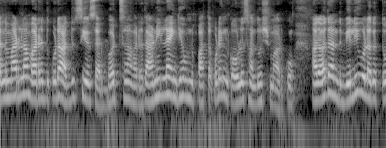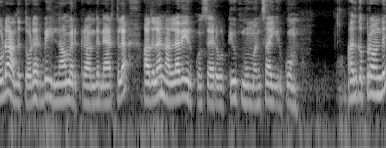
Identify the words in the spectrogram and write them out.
அந்த மாதிரிலாம் வர்றது கூட அதிசயம் சார். பேர்ட்ஸ்லாம் வர்றது. அணிலாம் எங்கேயோ ஒன்று பார்த்தா கூட எனக்கு அவ்வளோ சந்தோஷமாக இருக்கும். அதாவது அந்த வெளி உலகத்தோட அந்த தொடர்பே இல்லாமல் இருக்கிற அந்த நேரத்தில் அதெல்லாம் நல்லாவே இருக்கும் சார். ஒரு க்யூட் மூமெண்ட்ஸாக இருக்கும். அதுக்கப்புறம் வந்து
